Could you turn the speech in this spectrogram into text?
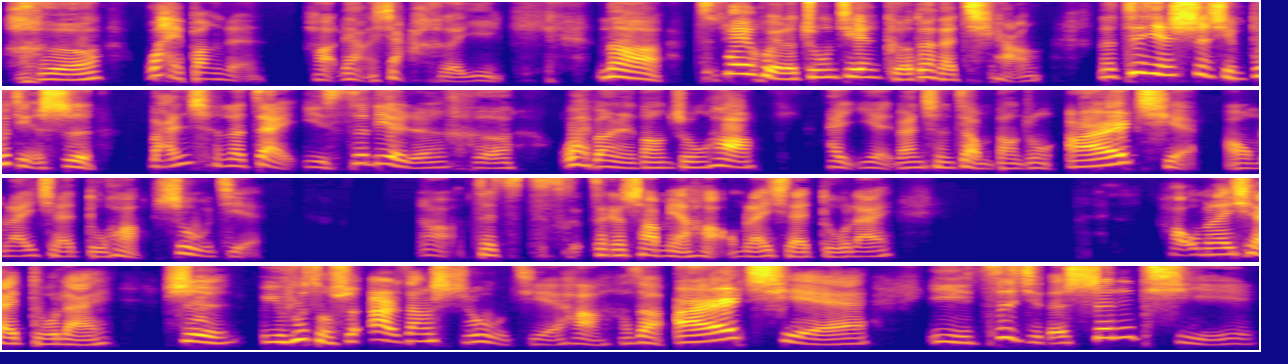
和外邦人，好，两下合一。那拆毁了中间隔断的墙，那这件事情不仅是。完成了在以色列人和外邦人当中，哈，还也完成在我们当中，而且啊，我们来一起来读哈十五节啊，在这个上面哈，我们来一起来读来，好，我们来一起来读来，是以弗所书二章十五节哈，他说，而且以自己的身体。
